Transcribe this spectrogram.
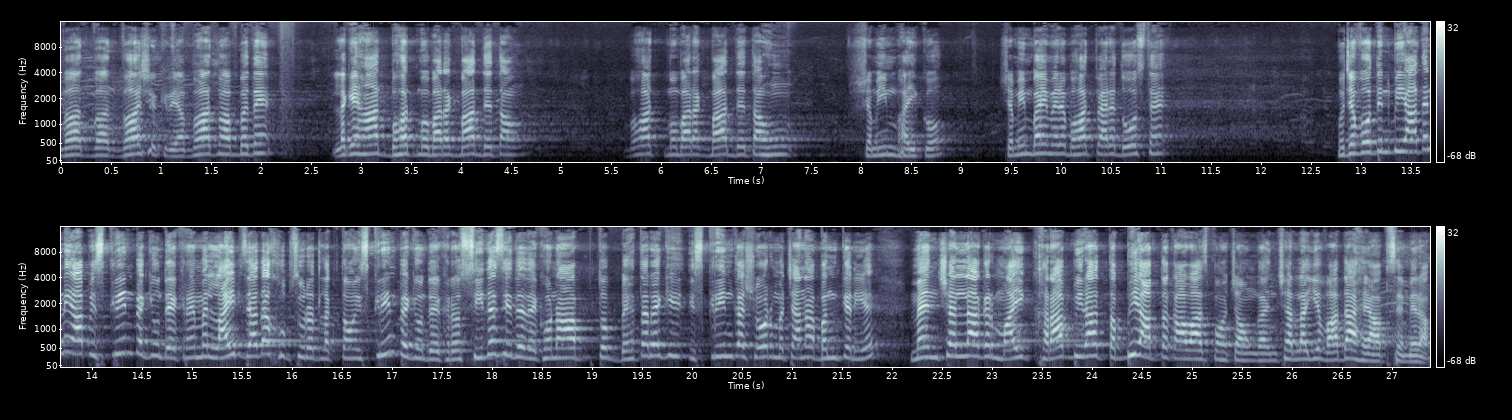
बहुत बहुत बहुत शुक्रिया। बहुत मोहब्बतें। लगे हाथ बहुत मुबारकबाद देता हूँ। बहुत मुबारकबाद देता हूँ शमीम भाई को। शमीम भाई मेरे बहुत प्यारे दोस्त हैं। मुझे वो दिन भी याद है, नहीं, आप स्क्रीन पे क्यों देख रहे हैं? मैं लाइव ज़्यादा खूबसूरत लगता हूँ, स्क्रीन पे क्यों देख रहे हो? सीधे सीधे देखो ना, आप तो बेहतर है कि स्क्रीन का शोर मचाना बंद करिए। मैं इनशाला अगर माइक खराब भी रहा, तब भी आप तक आवाज़ पहुंचाऊँगा इनशाला ये वादा है आपसे मेरा।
